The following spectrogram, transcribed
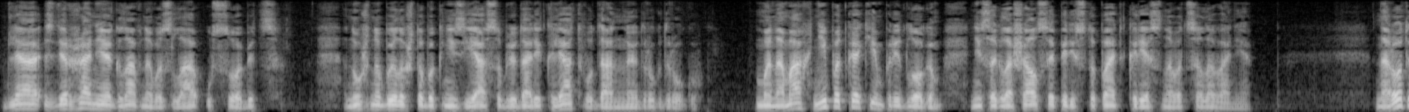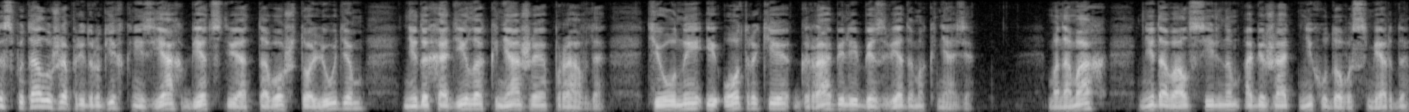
Для сдержания главного зла усобиц нужно было, чтобы князья соблюдали клятву, данную друг другу. Мономах ни под каким предлогом не соглашался переступать крестного целования. Народ испытал уже при других князьях бедствие от того, что людям не доходила княжая правда. Тиуны и отроки грабили без ведома князя. Мономах не давал сильным обижать ни худого смерда,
